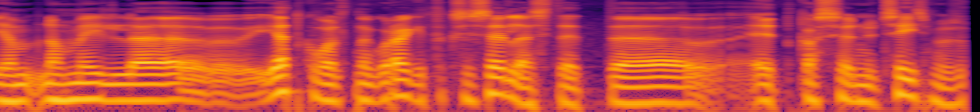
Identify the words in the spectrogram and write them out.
ja noh, meil äh, jätkuvalt nagu räägitakse sellest, et, äh, et kas see nüüd seitsmes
